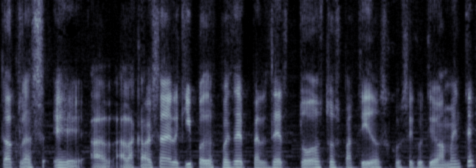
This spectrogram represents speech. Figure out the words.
Douglas eh, a, la cabeza del equipo después de perder todos estos partidos consecutivamente.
